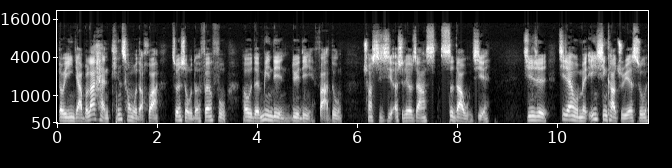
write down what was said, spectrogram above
都因亚伯拉罕听从我的话，遵守我的吩咐和我的命令、律例、法度。创世记二十六章四到五节。今日既然我们因信靠主耶稣，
